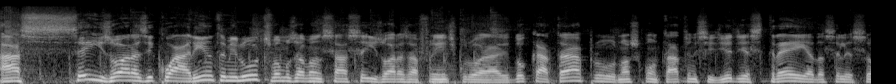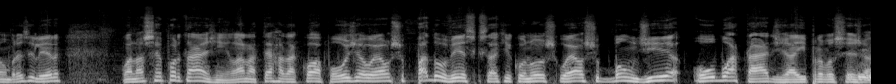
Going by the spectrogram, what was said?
Às 6 horas e 40 minutos, vamos avançar 6 horas à frente para o horário do Qatar, para o nosso contato nesse dia de estreia da seleção brasileira com a nossa reportagem lá na Terra da Copa. Hoje é o Elcio Padovez que está aqui conosco. Elcio, bom dia ou boa tarde aí para você já.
